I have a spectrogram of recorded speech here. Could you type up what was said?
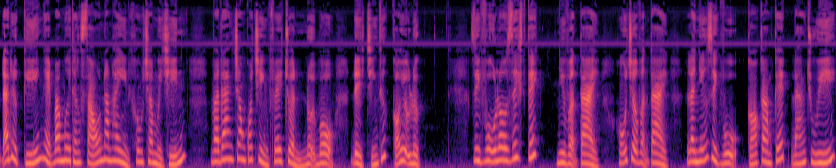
đã được ký ngày 30 tháng 6 năm 2019 và đang trong quá trình phê chuẩn nội bộ để chính thức có hiệu lực. Dịch vụ logistics như vận tải, hỗ trợ vận tải là những dịch vụ có cam kết đáng chú ý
